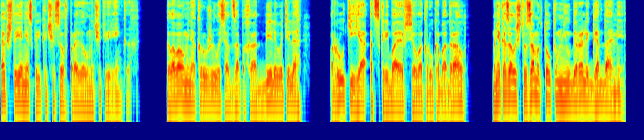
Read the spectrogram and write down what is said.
Так что я несколько часов провел на четвереньках. Голова у меня кружилась от запаха отбеливателя — Руки я, отскребая все вокруг, ободрал. Мне казалось, что замок толком не убирали годами,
